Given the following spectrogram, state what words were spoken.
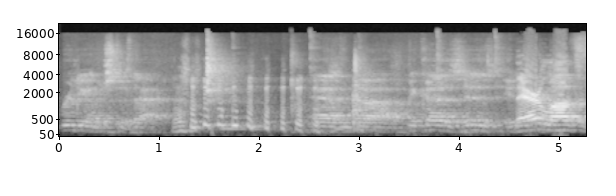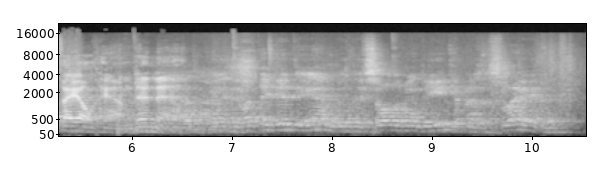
really understood that. and uh, because his, his Their love failed him, didn't it? and what they did to him was they sold him into Egypt as a slave.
